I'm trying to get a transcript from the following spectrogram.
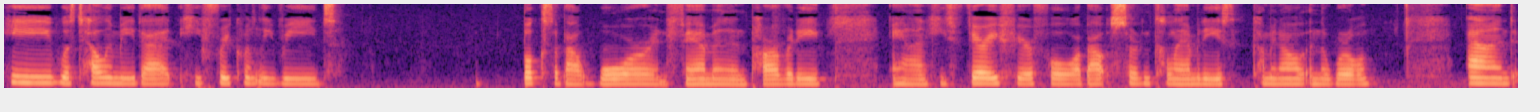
he was telling me that he frequently reads books about war and famine and poverty, and he's very fearful about certain calamities coming out in the world. And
